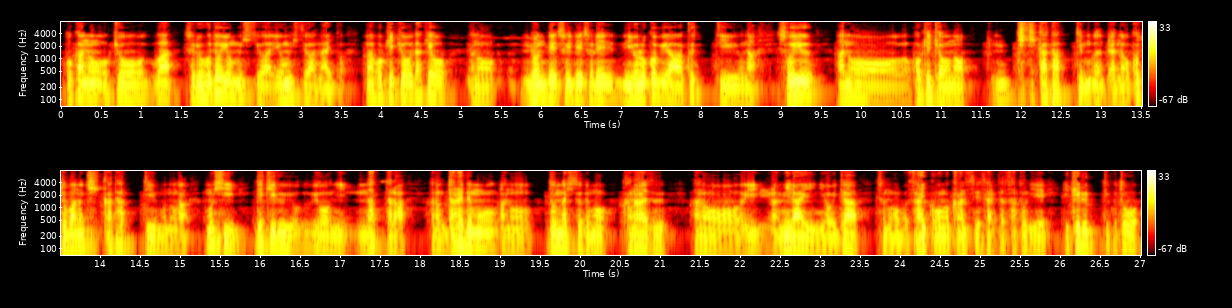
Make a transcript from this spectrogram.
他のお経は、それほど読む必要は、読む必要はないと。まあ、法華経だけを、あの、読んで、それで、それで喜びが湧くっていうような、そういうあの、法華経の聞き方っていう、あの、言葉の聞き方っていうものが、もしできるようになったら、あの、誰でも、あの、どんな人でも必ず、あの、未来においては、その、最高の完成された悟りへ行けるっていうことを、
